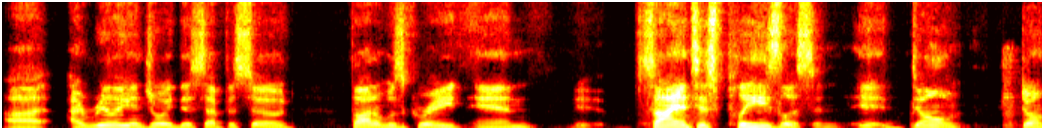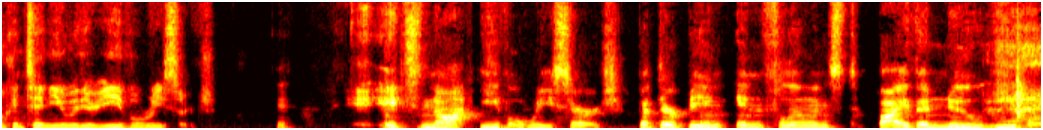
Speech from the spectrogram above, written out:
Uh, I really enjoyed this episode. Thought it was great, and uh, scientists, please listen. It, don't don't continue with your evil research. It's not evil research, but they're being influenced by the new evil.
